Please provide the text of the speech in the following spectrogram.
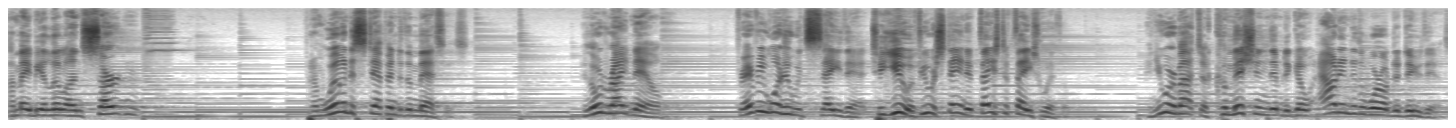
I may be a little uncertain. But I'm willing to step into the messes. And Lord, right now, for everyone who would say that to you, if you were standing face to face with them and you were about to commission them to go out into the world to do this,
